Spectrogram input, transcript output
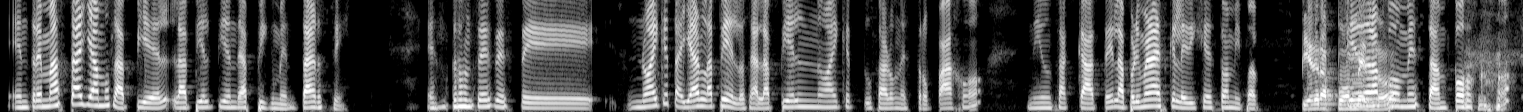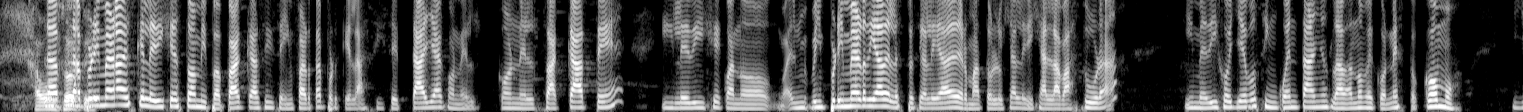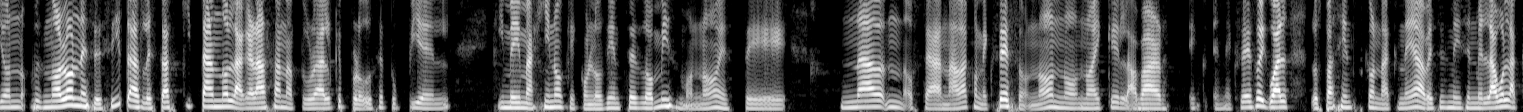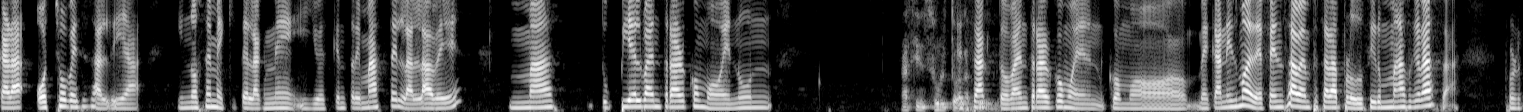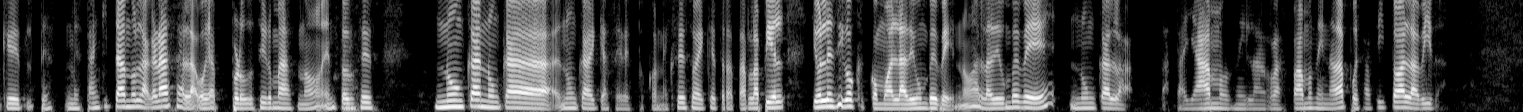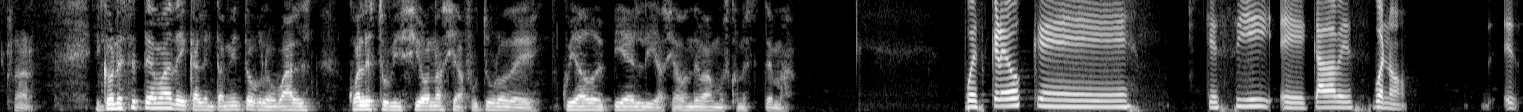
Entre más tallamos la piel, la piel tiende a pigmentarse. Entonces, este, no hay que tallar la piel, o sea, la piel no hay que usar un estropajo ni un zacate. La primera vez que le dije esto a mi papá. Piedra pómez, Piedra pómez tampoco. la, la, primera vez que le dije esto a mi papá casi se infarta porque la así se talla con el, con el zacate y le dije cuando, el, mi primer día de la especialidad de dermatología, le dije a la basura y me dijo, llevo 50 años lavándome con esto, ¿cómo? Y yo, no, pues no lo necesitas, le estás quitando la grasa natural que produce tu piel y me imagino que con los dientes es lo mismo, ¿no? Este, nada, o sea, nada con exceso, ¿no? No, no hay que lavar en exceso. Igual los pacientes con acné a veces me dicen, me lavo la cara ocho veces al día y no se me quita el acné. Y yo es que entre más te la laves, más tu piel va a entrar como en un... Más insulto. Exacto, va a entrar como en, como mecanismo de defensa, va a empezar a producir más grasa, porque me están quitando la grasa, la voy a producir más, ¿no? Entonces, nunca, nunca, nunca hay que hacer esto con exceso, hay que tratar la piel. Yo les digo que como a la de un bebé, ¿no? A la de un bebé nunca la, la tallamos, ni la raspamos, ni nada, pues así toda la vida. Claro. Y con este tema de calentamiento global, ¿cuál es tu visión hacia futuro de cuidado de piel y hacia dónde vamos con este tema? Pues creo que, que sí, eh, cada vez, bueno,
